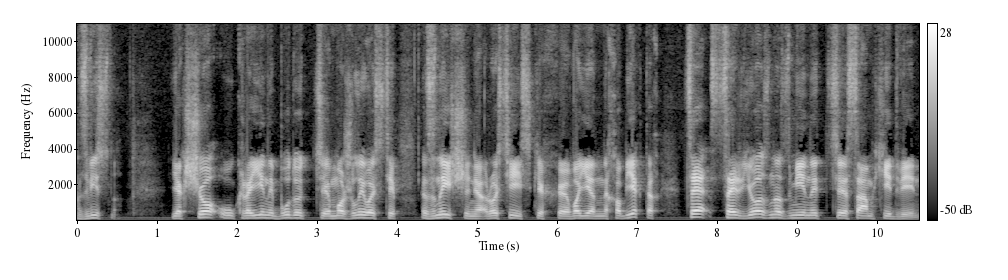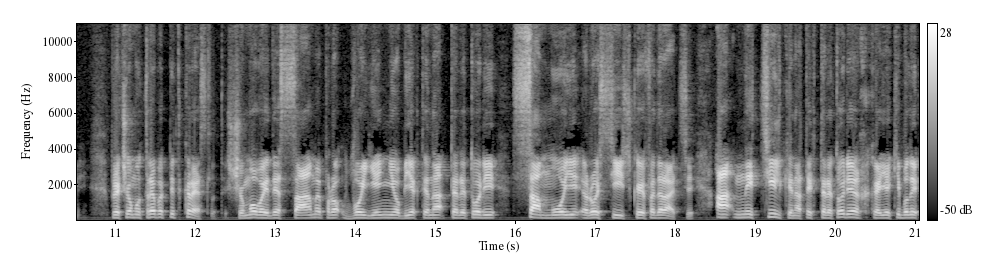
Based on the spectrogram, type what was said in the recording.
Звісно, якщо у України будуть можливості знищення російських е, воєнних об'єктах, це серйозно змінить е, сам хід війни. Причому треба підкреслити, що мова йде саме про воєнні об'єкти на території самої Російської Федерації, а не тільки на тих територіях, які були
